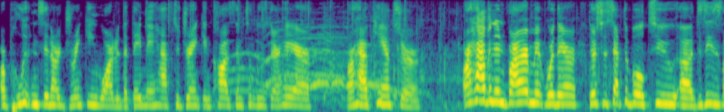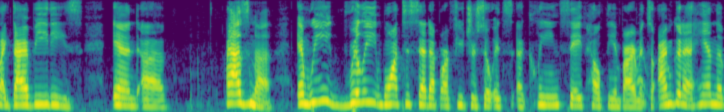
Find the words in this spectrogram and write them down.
or pollutants in our drinking water that they may have to drink and cause them to lose their hair or have cancer or have an environment where they're they're susceptible to uh, diseases like diabetes and uh, asthma. And we really want to set up our future so it's a clean, safe, healthy environment. So I'm going to hand the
